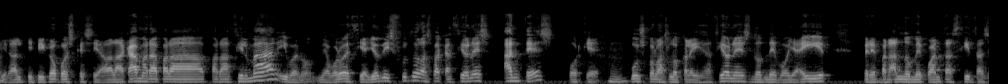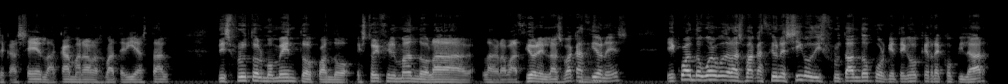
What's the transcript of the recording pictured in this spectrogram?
Y era el típico, pues, que se llevaba la cámara para, para, filmar y, bueno, mi abuelo decía, yo disfruto las vacaciones antes porque busco las localizaciones, dónde voy a ir, preparándome cuántas cintas de cassette, la cámara, las baterías, tal. Disfruto el momento cuando estoy filmando la, la grabación en las vacaciones y cuando vuelvo de las vacaciones sigo disfrutando porque tengo que recopilar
